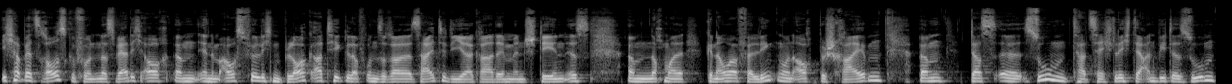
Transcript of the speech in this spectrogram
Ich habe jetzt rausgefunden, das werde ich auch ähm, in einem ausführlichen Blogartikel auf unserer Seite, die ja gerade im Entstehen ist, ähm, nochmal genauer verlinken und auch beschreiben, ähm, dass äh, Zoom tatsächlich, der Anbieter Zoom,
